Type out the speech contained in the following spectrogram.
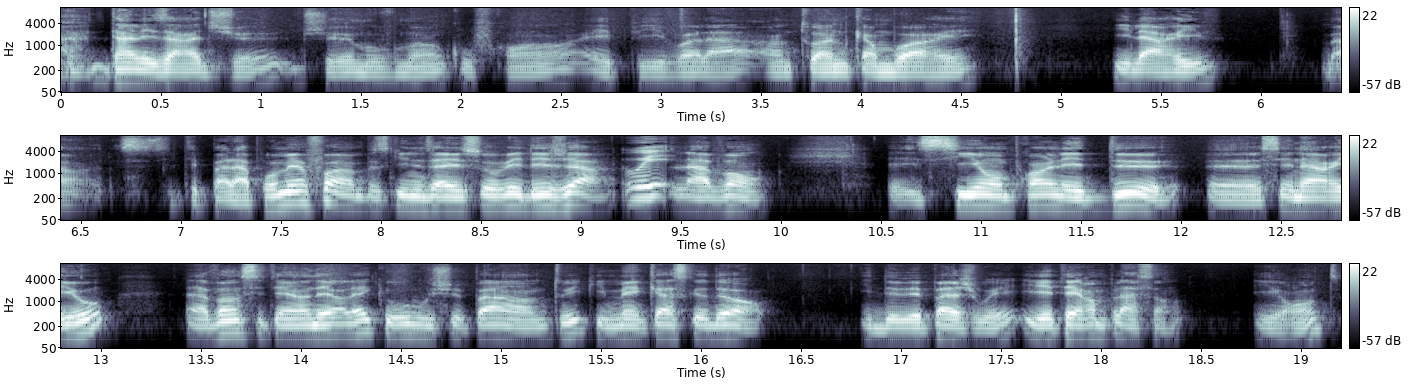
dans les arrêts de jeu, jeu, mouvement, coup franc, et puis voilà, Antoine Camboiré, il arrive. Bon, c'était pas la première fois, hein, parce qu'il nous avait sauvé déjà Oui. l'avant. Et si on prend les deux euh, scénarios, l'avant c'était Anderlecht ou je sais pas un truc, il met un casque d'or, il devait pas jouer, il était remplaçant, il rentre,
